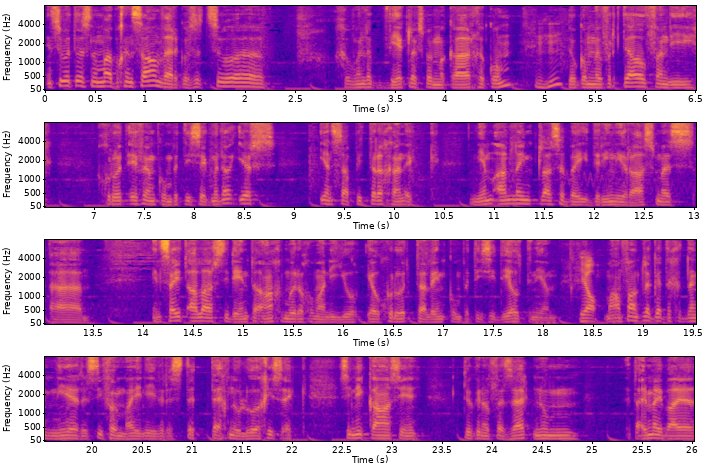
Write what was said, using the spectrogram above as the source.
En so het ons nou maar begin saamwerk. Ons het so gewoonlik weekliks by mekaar gekom. Mm toe kom nou vertel van die groot FM kompetisie. Ek moet nou eers een stapie terug gaan. Ek neem aanlyn klasse by Idrien Erasmus uh en sy het al haar studente aangemoedig om aan die jou, jou groot talent kompetisie deel te neem. Ja. Maar aanvanklik het ek gedink nee, dis nie vir my nie, dit is te tegnologies. Ek sien nie kans nie. Toe ek nou vir Zack noem, het hy my baie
